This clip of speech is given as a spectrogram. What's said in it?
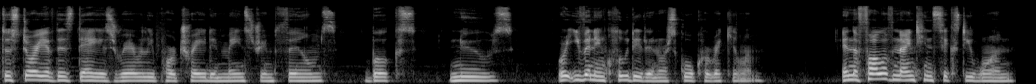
the story of this day is rarely portrayed in mainstream films, books, news, or even included in our school curriculum. In the fall of 1961,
